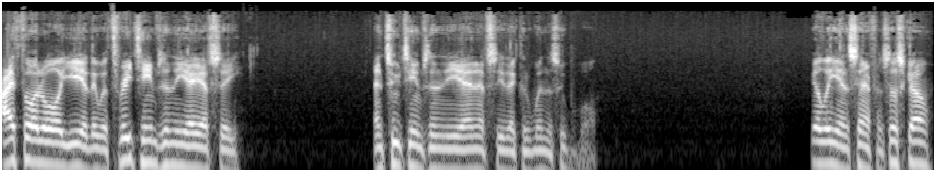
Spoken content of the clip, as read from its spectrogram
I thought all year there were three teams in the AFC and two teams in the NFC that could win the Super Bowl. Philly and San Francisco,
